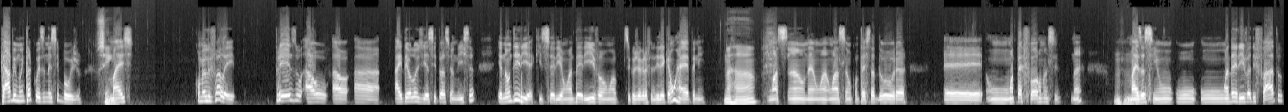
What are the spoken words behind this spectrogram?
cabe muita coisa nesse bojo. Sim. Mas, como eu lhe falei, preso ao, ao, a, a ideologia situacionista, eu não diria que seria uma deriva, uma psicogeografia, eu diria que é um happening. Uhum. Uma ação, né? uma, uma ação contestadora, é, uma performance, né? Uhum. Mas assim, um, um, uma deriva de fato.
